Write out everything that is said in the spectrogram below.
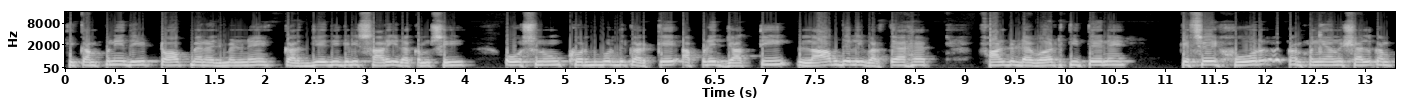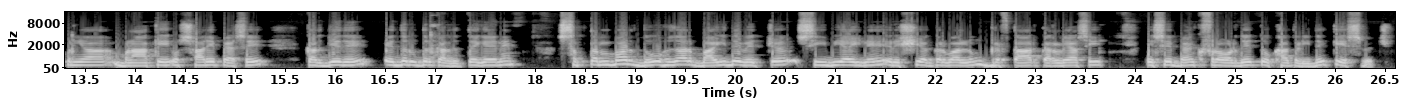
ਕਿ ਕੰਪਨੀ ਦੀ ਟਾਪ ਮੈਨੇਜਮੈਂਟ ਨੇ ਕਰਜ਼ੇ ਦੀ ਜਿਹੜੀ ਸਾਰੀ ਰਕਮ ਸੀ ਉਸ ਨੂੰ ਖੁਰਦ-ਬੁਰਦ ਕਰਕੇ ਆਪਣੇ ਜਾਤੀ ਲਾਭ ਦੇ ਲਈ ਵਰਤਿਆ ਹੈ। ਫੰਡ ਡਾਇਵਰਟ ਕੀਤੇ ਨੇ। ਕਿਸੇ ਹੋਰ ਕੰਪਨੀਆਂ ਨੂੰ ਸ਼ੈਲ ਕੰਪਨੀਆਂ ਬਣਾ ਕੇ ਉਹ ਸਾਰੇ ਪੈਸੇ ਕਰਜ਼ੇ ਦੇ ਇੱਧਰ ਉੱਧਰ ਕਰ ਦਿੱਤੇ ਗਏ ਨੇ। ਸਤੰਬਰ 2022 ਦੇ ਵਿੱਚ ਸੀਬੀਆਈ ਨੇ ਰਿਸ਼ੀ ਅਗਰਵਾਲ ਨੂੰ ਗ੍ਰਿਫਤਾਰ ਕਰ ਲਿਆ ਸੀ ਇਸੇ ਬੈਂਕ ਫਰਾਡ ਦੇ ਧੋਖਾਧੜੀ ਦੇ ਕੇਸ ਵਿੱਚ।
